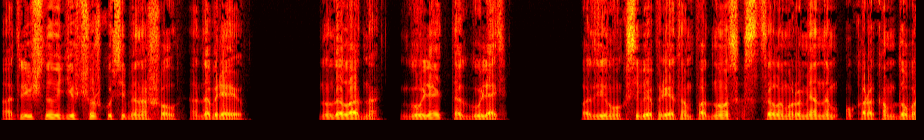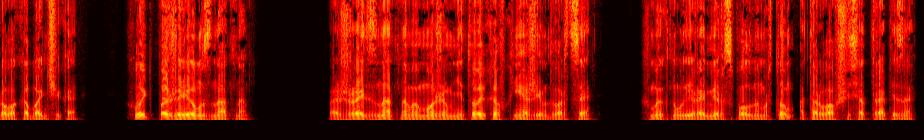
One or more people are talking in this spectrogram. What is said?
Отличную девчушку себе нашел, одобряю. Ну да ладно, гулять так гулять. Подвинул к себе при этом поднос с целым румяным окороком доброго кабанчика. Хоть пожрем знатно. Пожрать знатно мы можем не только в княжьем дворце, хмыкнул Яромир с полным ртом, оторвавшись от трапезы.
